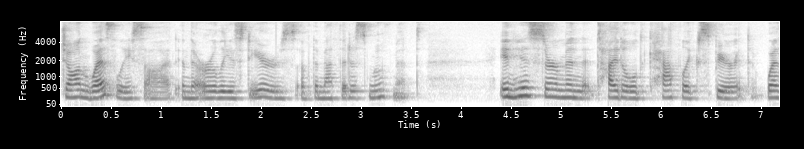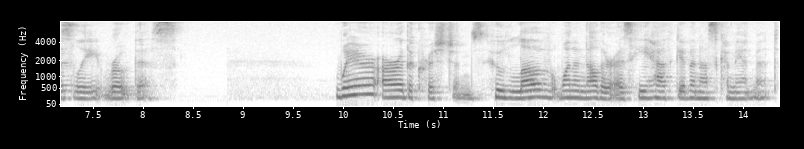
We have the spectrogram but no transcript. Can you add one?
John Wesley saw it in the earliest years of the Methodist movement. In his sermon titled Catholic Spirit, Wesley wrote this Where are the Christians who love one another as he hath given us commandment?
